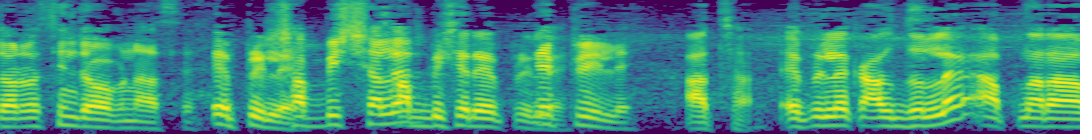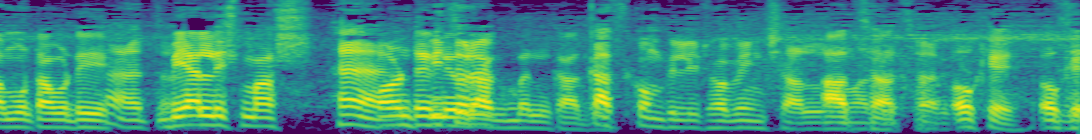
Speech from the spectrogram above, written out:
ধরার চিন্তা ভাবনা আছে। এপ্রিলে। ছাব্বিশ সালে ছাব্বিশের এপ্রিলে। এপ্রিলে। আচ্ছা এপ্রিলে কাজ ধরলে আপনারা মোটামুটি হ্যাঁ, বিয়াল্লিশ মাস হ্যাঁ কন্টিনিউ রাখবেন কাজ। কাজ কমপ্লিট হবে ইনশাআল্লাহ আচ্ছা আচ্ছা। ওকে ওকে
